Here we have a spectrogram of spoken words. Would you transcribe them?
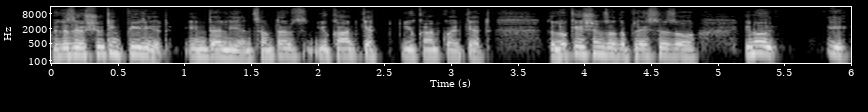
because they were shooting period in Delhi, and sometimes you can't get you can't quite get the locations or the places or you know. It,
